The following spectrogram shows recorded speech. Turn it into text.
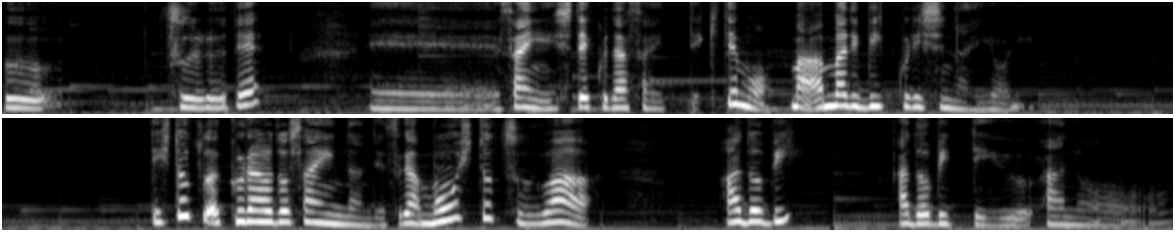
ツールで、えー、サインしてくださいって来ても、まあ、あんまりびっくりしないように。で、一つはクラウドサインなんですが、もう一つは、アドビアドビっていう、あの、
